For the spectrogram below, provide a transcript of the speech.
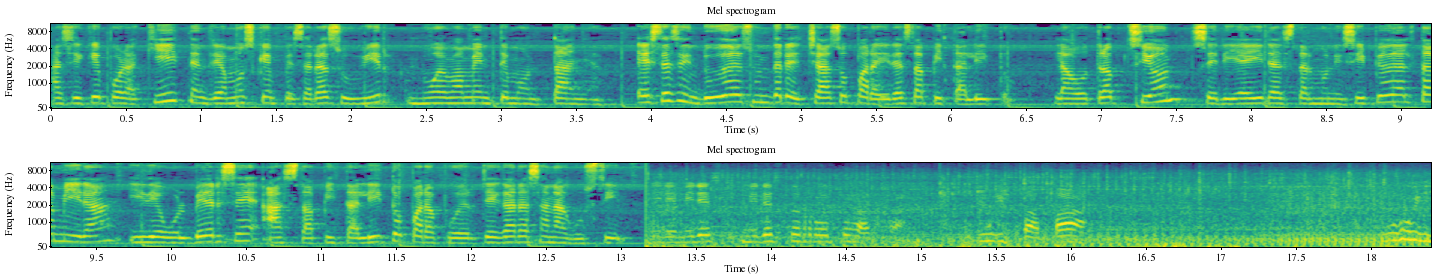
así que por aquí tendríamos que empezar a subir nuevamente montaña. Este sin duda es un derechazo para ir hasta Pitalito. La otra opción sería ir hasta el municipio de Altamira y devolverse hasta Pitalito para poder llegar a San Agustín. Mire, mire, mire estos rotos acá. Uy, papá. Uy.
